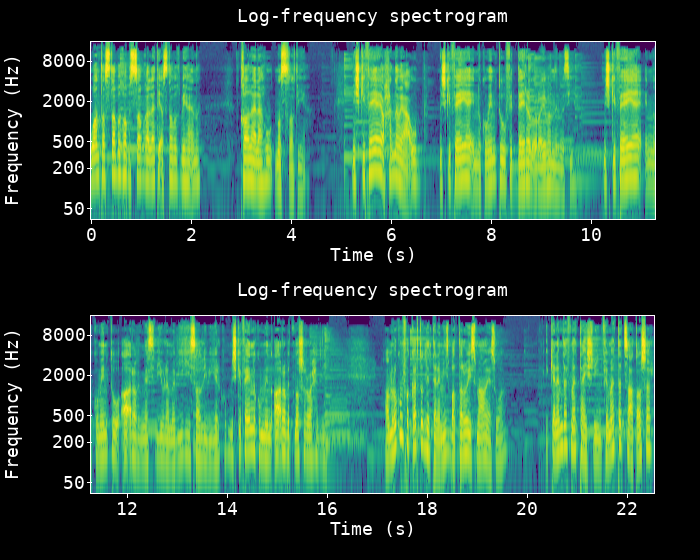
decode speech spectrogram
وأن تصطبغ بالصبغة التي أصطبغ بها أنا؟ قال له نستطيع. مش كفاية يوحنا ويعقوب مش كفاية إنكم أنتوا في الدايرة القريبة من المسيح مش كفاية إنكم أنتوا أقرب الناس ليه ولما بيجي يصلي بيجيلكم مش كفاية إنكم من أقرب 12 واحد ليه. عمركم فكرتوا إن التلاميذ بطلوا يسمعوا يسوع؟ الكلام ده في متى 20 في متى 19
